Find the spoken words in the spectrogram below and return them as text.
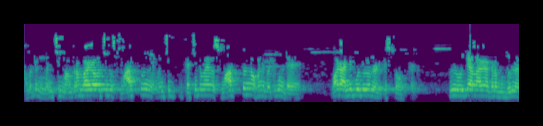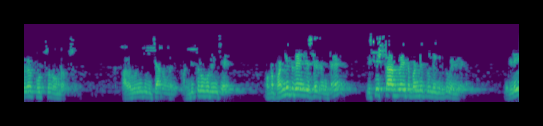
కాబట్టి మంచి మంత్రం బాగా వచ్చిన స్మార్ట్ని మంచి ఖచ్చితమైన స్మార్ట్ని ఒకరిని పెట్టుకుంటే వాడు అన్ని పూజలు నడిపిస్తూ ఉంటాడు. వీళ్ళు ఊరికే అలాగా అక్కడ బుద్ధుల్లాగా కూర్చొని ఉండొచ్చు. వాళ్ళ గురించి విచారం లేదు. పండితుల గురించే. ఒక పండితుడు ఏం చేశాడంటే విశిష్టాద్వైత పండితుల దగ్గరికి వెళ్ళాడు. వెళ్ళి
